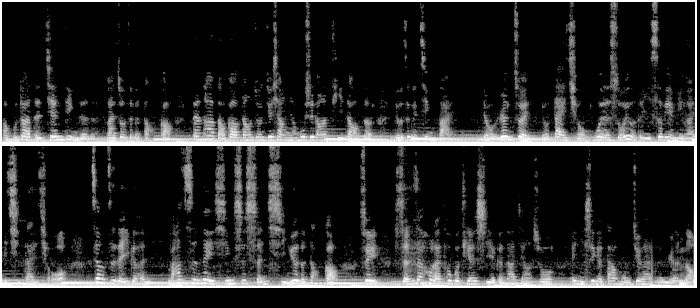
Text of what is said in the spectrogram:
啊，不断的坚定的来做这个祷告。但他祷告当中，就像杨牧师刚刚提到的，有这个敬拜。有认罪，有代求，为了所有的以色列民来一起代求哦，这样子的一个很发自内心是神喜悦的祷告，所以神在后来透过天使也跟他讲说，哎，你是一个大蒙眷爱的人哦。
